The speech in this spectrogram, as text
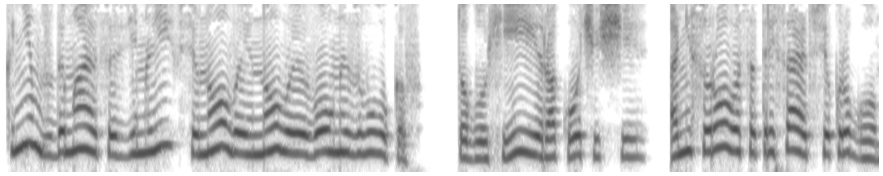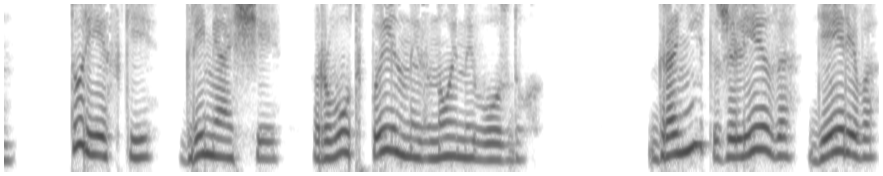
К ним вздымаются с земли все новые и новые волны звуков, то глухие, ракочущие. Они сурово сотрясают все кругом, то резкие, гремящие, рвут пыльный знойный воздух. Гранит, железо, дерево,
